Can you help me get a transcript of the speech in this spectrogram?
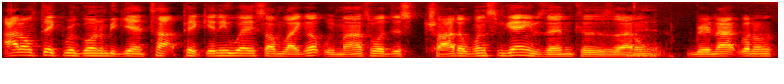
I don't think we're going to be getting top pick anyway. So I'm like, oh, we might as well just try to win some games then because I don't. Yeah. We're not going to.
